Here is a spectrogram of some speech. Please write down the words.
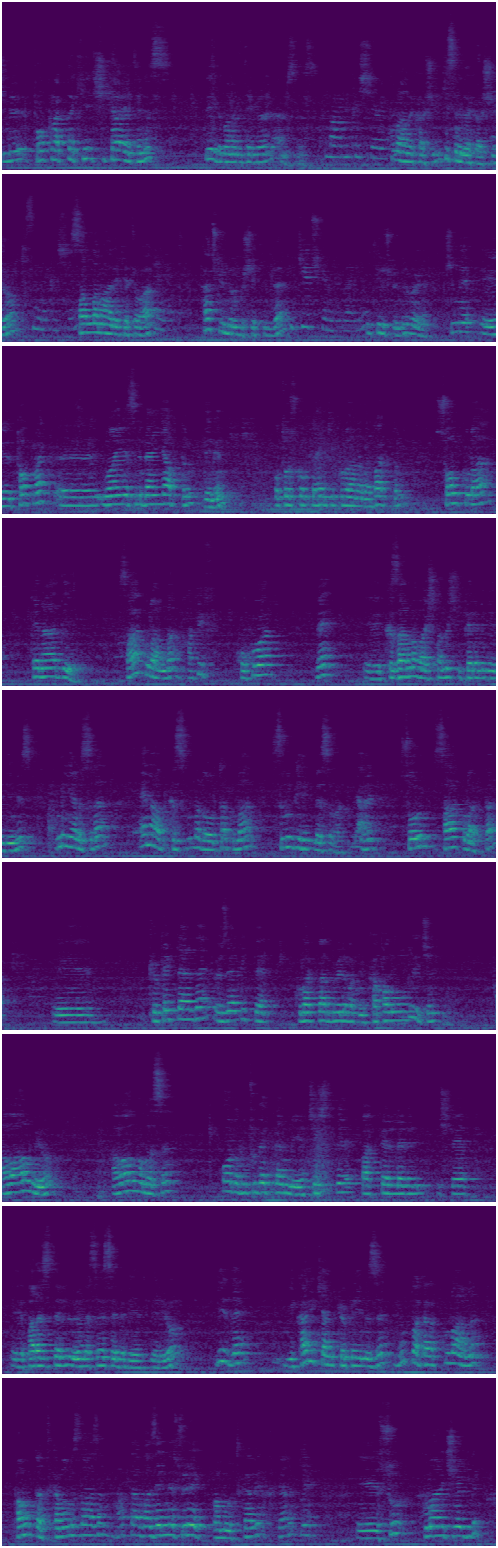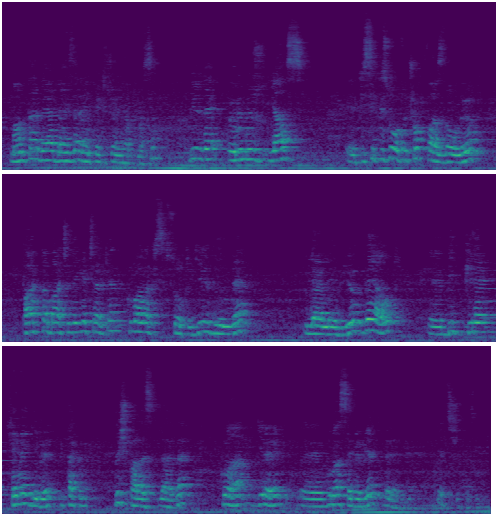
Şimdi topraktaki şikayetiniz neydi bana bir tekrar eder misiniz? Kulağımı kaşıyordu. Kulağını kaşıyor, ikisini de kaşıyor. Evet, ikisini de kaşıyor. Sallama hareketi var. Evet. Kaç gündür bu şekilde? 2-3 gündür böyle. 2-3 gündür böyle. Şimdi e, toprak e, muayenesini ben yaptım demin. Otoskopla her iki kulağına da baktım. Sol kulağı fena değil. Sağ kulağında hafif koku var ve e, kızarma başlamış hiperemi dediğimiz. Bunun yanı sıra en alt kısmında da orta kulağın sıvı birikmesi var. Yani sorun sağ kulakta. E, köpeklerde özellikle kulaklar böyle bakın kapalı olduğu için hava almıyor. Hava almaması orada rutubetlenmeye, çeşitli bakterilerin işte e, parazitlerin üremesine sebebiyet veriyor. Bir de yıkar iken köpeğimizi mutlaka kulağını pamukla tıkamamız lazım. Hatta vazeline sürerek pamuğu tıkar, tıkarıp ki e, su kulağın içine gidip mantar veya benzer enfeksiyon yapmasın. Bir de önümüz yaz, e, pisi pisi otu çok fazla oluyor. Parkta, bahçede geçerken kulağına pisi pisi otu girdiğinde ilerleyebiliyor. Veyahut e, bit, pire, kene gibi bir takım dış parazitlerde kulağa girerek e, buna sebebiyet verebiliyor. Yetişir kızım.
